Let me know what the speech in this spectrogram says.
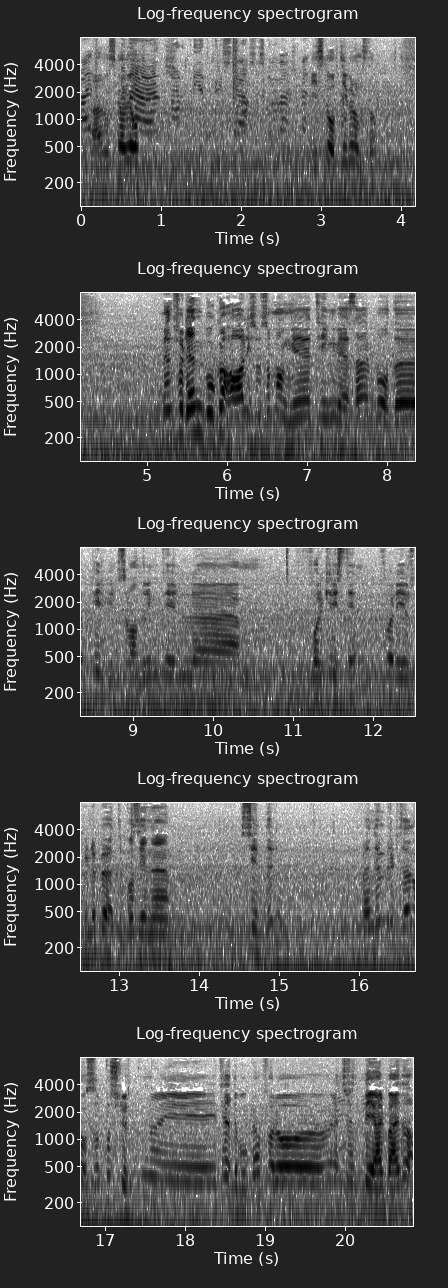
Her. Nei, nå skal vi opp. er når det blir et kryss, Ja, så skal spennende. Vi skal opp til Glomstad. Men for den boka har liksom så mange ting ved seg. Både pilegrimsvandring til eh, for Kristin, fordi hun skulle bøte på sine synder. Men hun brukte den også på slutten i, i tredje boka for å rett og slett bearbeide, da.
